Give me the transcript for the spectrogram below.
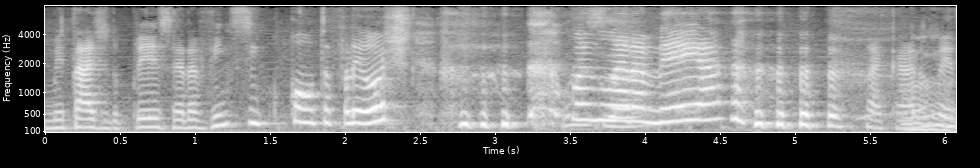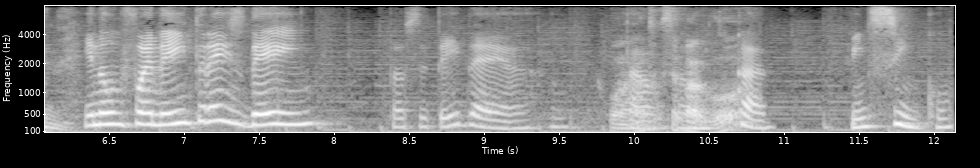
metade do preço, era 25 conto. Eu falei, oxe, mas não é. era meia. tá caro Hum. mesmo. E não foi nem em 3D, hein? Pra você ter ideia. Quanto Tá- que você tá muito pagou? caro. 25.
